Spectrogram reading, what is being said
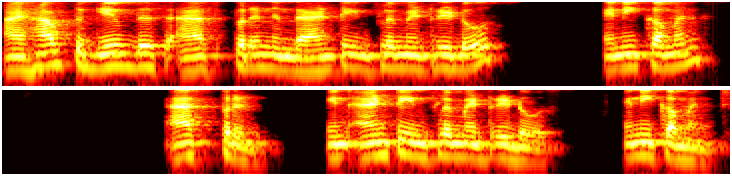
I have to give this aspirin in the anti-inflammatory dose? Any comments? Aspirin in anti-inflammatory dose. Any comment?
